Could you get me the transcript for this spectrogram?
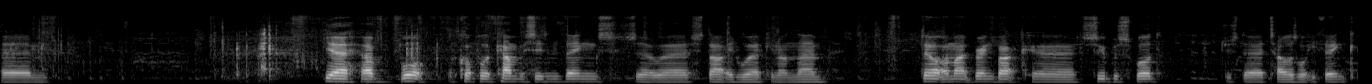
Um, yeah, I've bought a couple of canvases and things, so uh, started working on them. Thought I might bring back uh, Super Spud. Just uh, tell us what you think.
